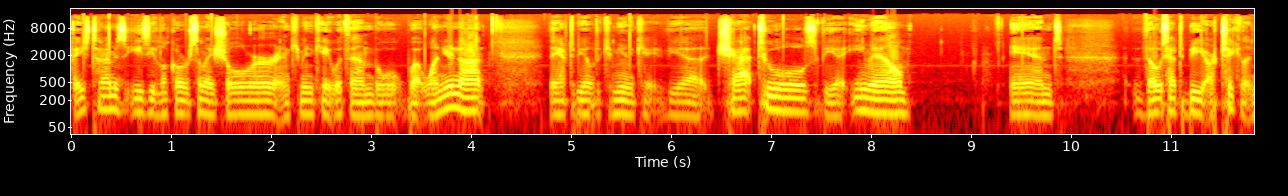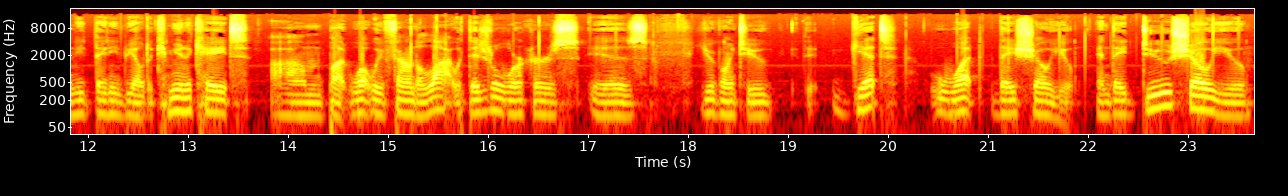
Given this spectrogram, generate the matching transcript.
FaceTime is easy, look over somebody's shoulder and communicate with them. But, but when you're not, they have to be able to communicate via chat tools, via email, and those have to be articulate. Need, they need to be able to communicate. Um, but what we've found a lot with digital workers is you're going to get what they show you, and they do show you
